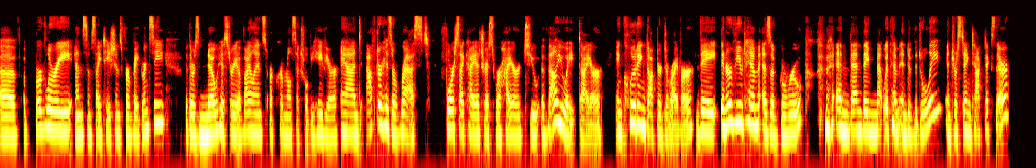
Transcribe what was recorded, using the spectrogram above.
of a burglary and some citations for vagrancy, but there was no history of violence or criminal sexual behavior. And after his arrest, four psychiatrists were hired to evaluate Dyer including Dr. DeRiver. They interviewed him as a group and then they met with him individually. Interesting tactics there.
